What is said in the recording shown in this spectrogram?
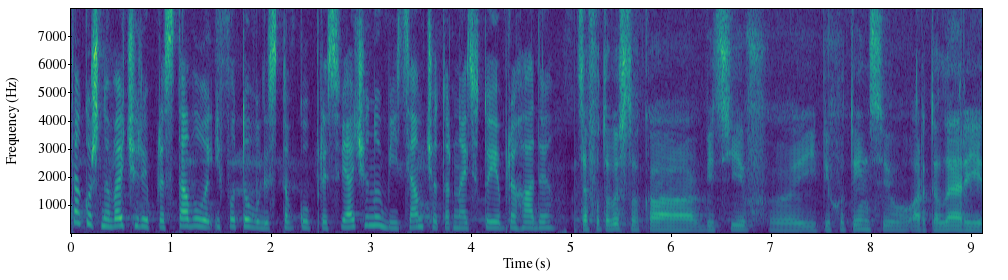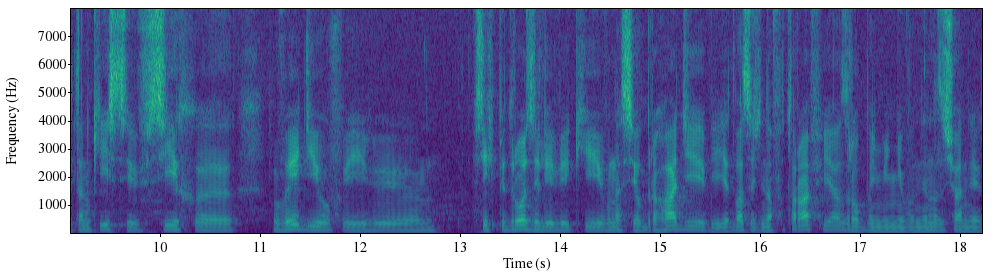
Також на вечорі представили і фотовиставку, присвячену бійцям 14-ї бригади. Це фотовиставка бійців е, і піхотинців, артилерії, танкістів, всіх е, видів і е, всіх підрозділів, які в нас є в бригаді. Є 21 фотографія, зроблені вони надзвичайний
